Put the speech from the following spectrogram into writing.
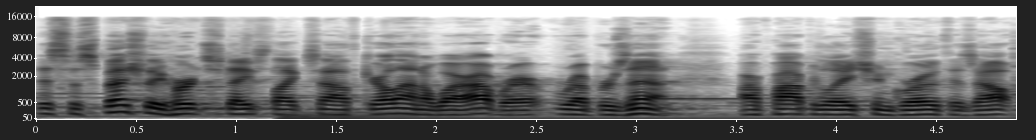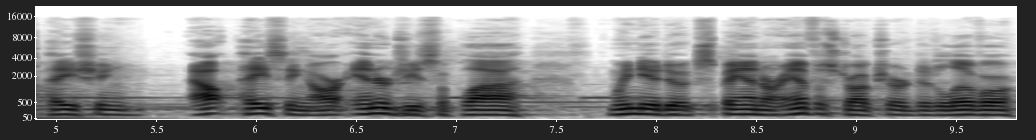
This especially hurts states like South Carolina, where I re- represent. Our population growth is outpacing, outpacing our energy supply. We need to expand our infrastructure to deliver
